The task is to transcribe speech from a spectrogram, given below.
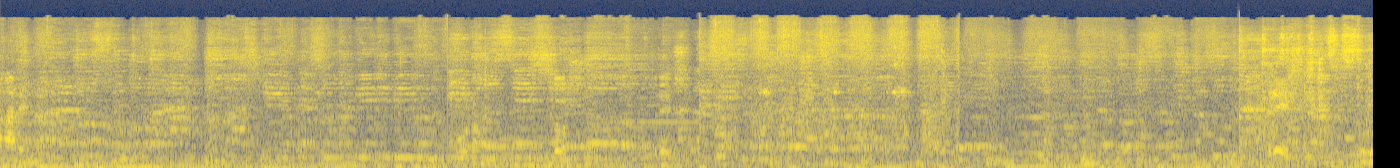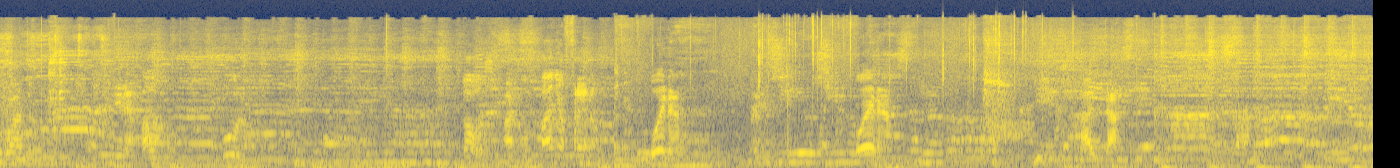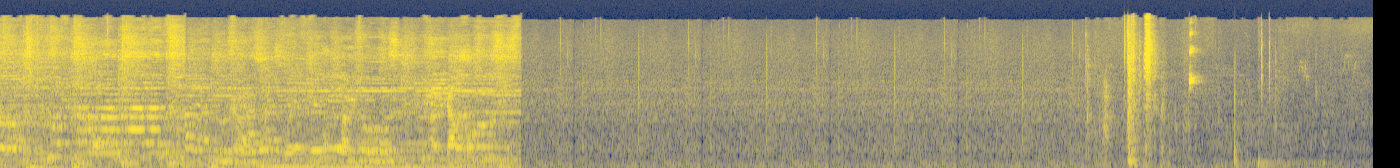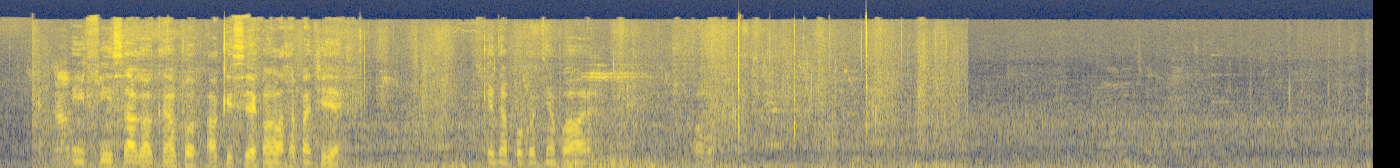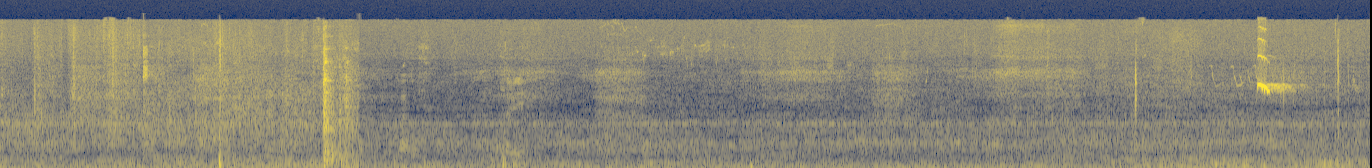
Uno, dos, tres. Tres, cuatro. Mira, para abajo. Uno. Dos. Acompaño freno. Buena. Buena. Alta. Acabou. Enfim, sago ao campo, aquecer com a nossa sapatilha. Que dá pouco tempo a hora. Vamos.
